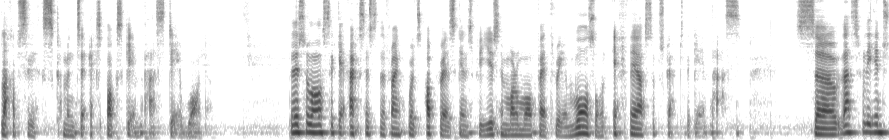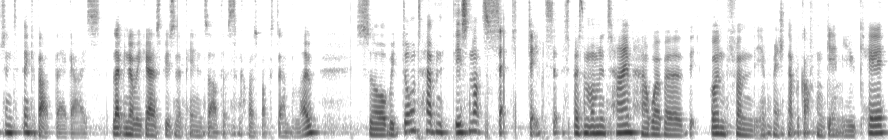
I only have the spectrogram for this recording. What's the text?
Black Ops 6 coming to Xbox Game Pass Day 1. Players will also get access to the Frank Woods operator skins for use in Modern Warfare 3 and Warzone if they are subscribed to the Game Pass. So that's really interesting to think about there, guys. Let me know what you guys' views and opinions of this in the comments box down below. So we don't have these not set dates at this present moment in time. However, the, going from the information that we got from Game UK,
